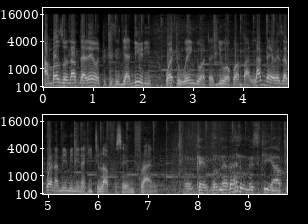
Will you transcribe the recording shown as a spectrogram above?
ambazo labda leo tukizijadili watu wengi watajua kwamba labda yaweza kuwa na mimi nina hitilafu sehemu fulani. Okay, nadhani umesikia hapo.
